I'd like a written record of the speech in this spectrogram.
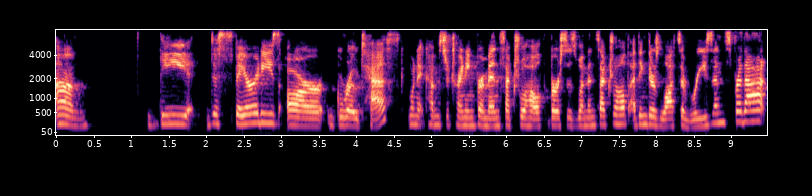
um the disparities are grotesque when it comes to training for men's sexual health versus women's sexual health. I think there's lots of reasons for that,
